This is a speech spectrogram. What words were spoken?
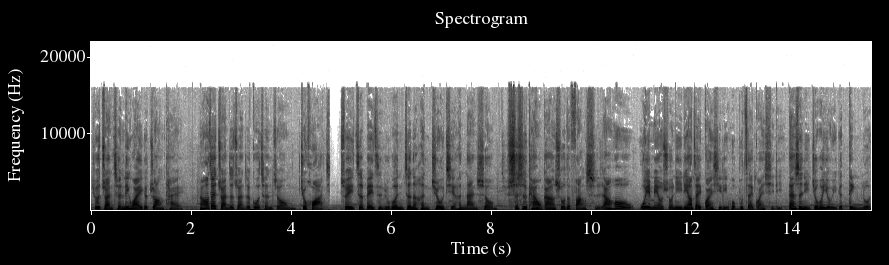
就转成另外一个状态，然后在转着转着过程中就化解。所以这辈子，如果你真的很纠结、很难受，试试看我刚刚说的方式。然后我也没有说你一定要在关系里或不在关系里，但是你就会有一个定论、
